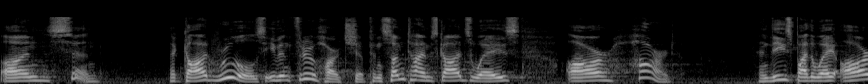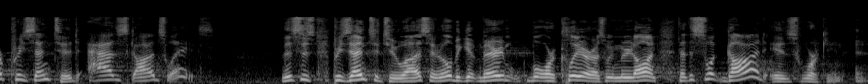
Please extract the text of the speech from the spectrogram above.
on sin. That God rules even through hardship, and sometimes God's ways are hard. And these, by the way, are presented as God's ways. This is presented to us, and it will be very more clear as we move on that this is what God is working in.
